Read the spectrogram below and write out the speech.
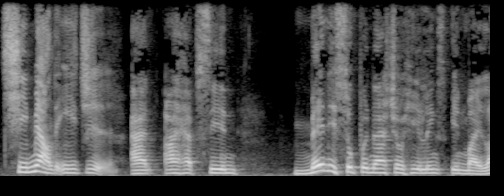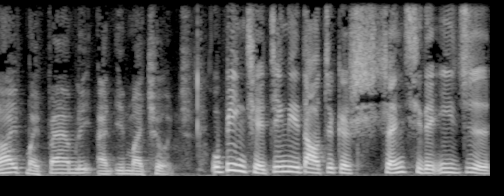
奇妙的医治。 and I have seen many supernatural healings in my life, my family and in my church. 我并且经历到这个神奇的医治，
